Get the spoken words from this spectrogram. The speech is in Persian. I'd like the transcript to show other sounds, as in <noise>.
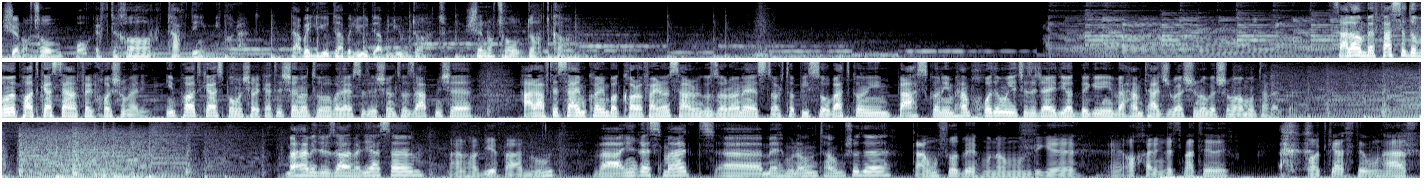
شنوتو با افتخار تقدیم می کند. www.shenoto.com سلام به فصل دوم پادکست همفکر خوش اومدین. این پادکست با مشارکت شنوتو و در استودیو شنوتو ضبط میشه. هر هفته سعی می‌کنیم با کارآفرینان سرمایه‌گذاران استارتاپی صحبت کنیم بحث کنیم هم خودمون یه چیز جدید یاد بگیریم و هم تجربهشون رو به شما منتقل کنیم. من حمید رضا احمدی هستم. من هادی فرنود. و این قسمت مهمونمون تموم شده. تموم شد مهمونمون دیگه. آخرین قسمت پادکستمون هست.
